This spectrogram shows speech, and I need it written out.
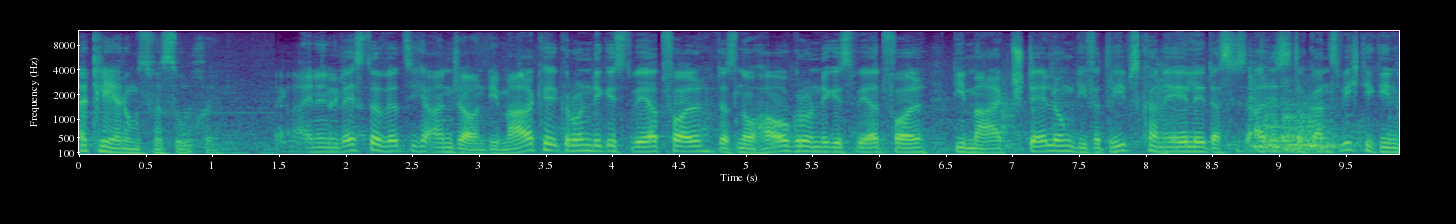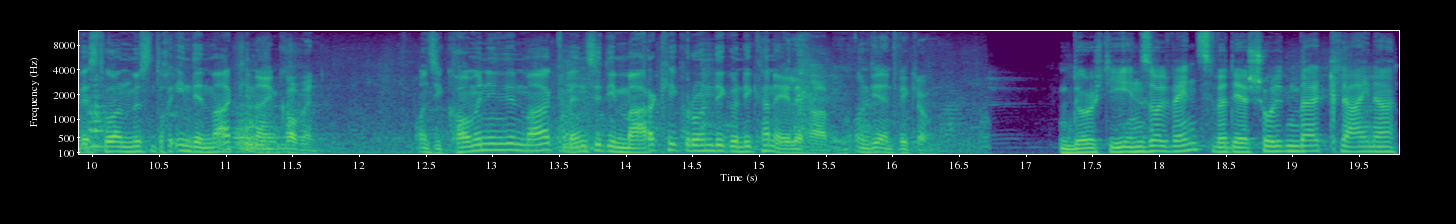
Erklärungsversuche. Ein Investor wird sich anschauen, die Marke Grundig ist wertvoll, das Know-how Grundig ist wertvoll, die Marktstellung, die Vertriebskanäle, das ist alles doch ganz wichtig. Die Investoren müssen doch in den Markt hineinkommen. Und sie kommen in den Markt, wenn sie die Marke Grundig und die Kanäle haben und die Entwicklung. Durch die Insolvenz wird der Schuldenberg kleiner.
